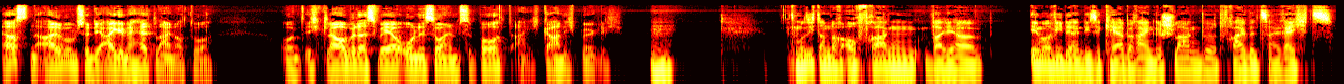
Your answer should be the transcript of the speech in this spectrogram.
ersten Album schon die eigene Headliner-Tour. Und ich glaube, das wäre ohne so einen Support eigentlich gar nicht möglich. Jetzt muss ich dann doch auch fragen, weil ja immer wieder in diese Kerbe reingeschlagen wird, Freiwild sei rechts.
